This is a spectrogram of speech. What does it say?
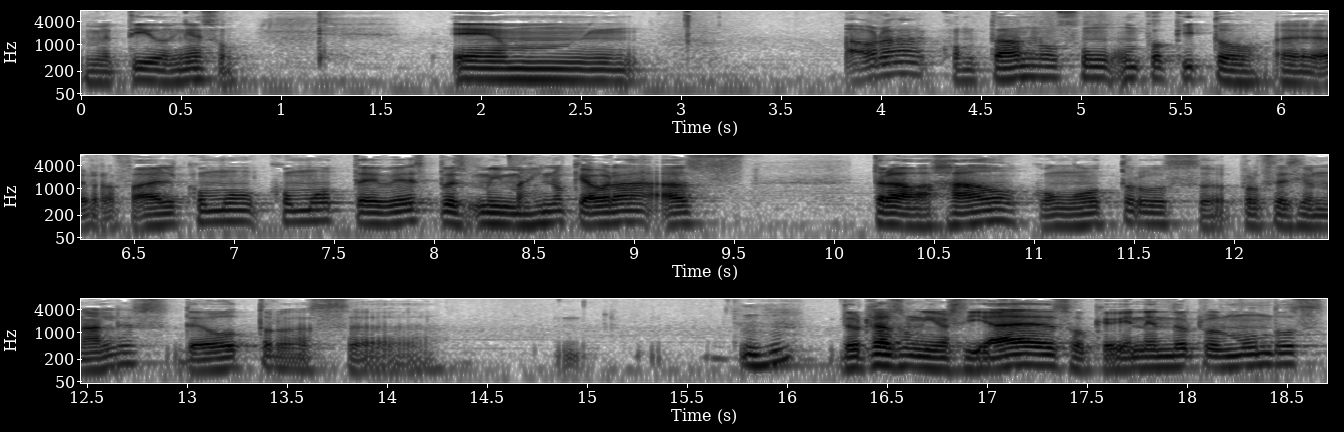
metido en eso. Eh, ahora contanos un, un poquito, eh, Rafael, ¿cómo, ¿cómo te ves? Pues me imagino que ahora has trabajado con otros uh, profesionales de otras uh, de otras universidades o que vienen de otros mundos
